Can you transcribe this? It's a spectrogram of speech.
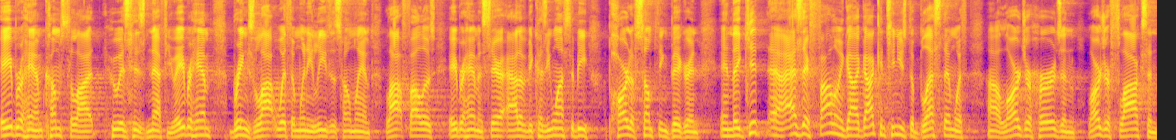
Abraham comes to Lot, who is his nephew. Abraham brings Lot with him when he leaves his homeland. Lot follows Abraham and Sarah out of it because he wants to be a part of something bigger. And, and they get, uh, as they're following God, God continues to bless them with uh, larger herds and larger flocks and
